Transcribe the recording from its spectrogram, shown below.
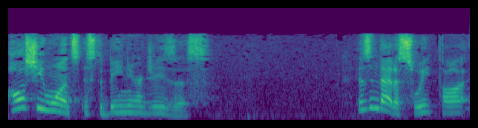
All she wants is to be near Jesus. Isn't that a sweet thought?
